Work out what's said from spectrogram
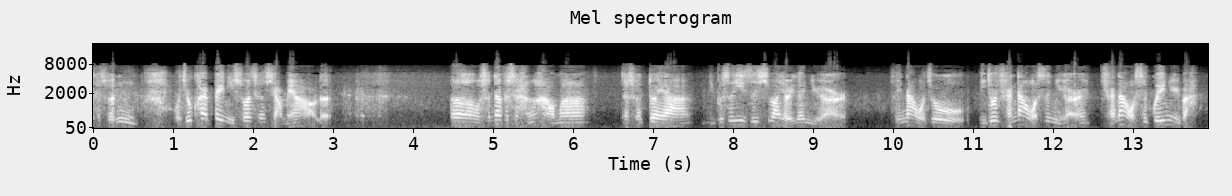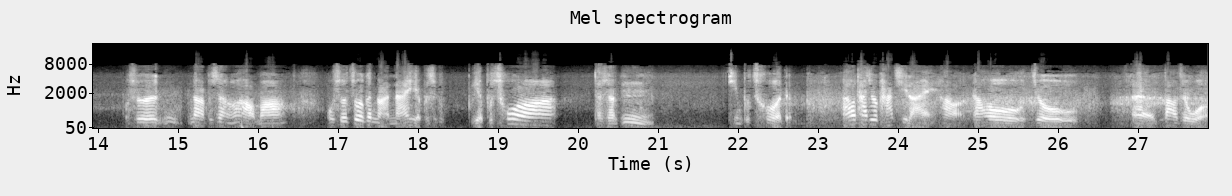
他说嗯，我就快被你说成小棉袄了。嗯，我说那不是很好吗？他说对啊，你不是一直希望有一个女儿，所以那我就你就全当我是女儿，全当我是闺女吧。我说那不是很好吗？我说做个暖男也不是也不错啊。他说嗯，挺不错的。然后他就爬起来，好，然后就呃抱着我，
